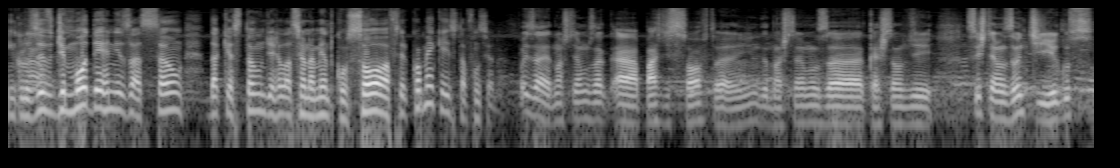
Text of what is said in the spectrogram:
inclusive, de modernização da questão de relacionamento com software. Como é que isso está funcionando? Pois é, nós temos a, a, parte de software ainda, nós temos a questão de sistemas antigos,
